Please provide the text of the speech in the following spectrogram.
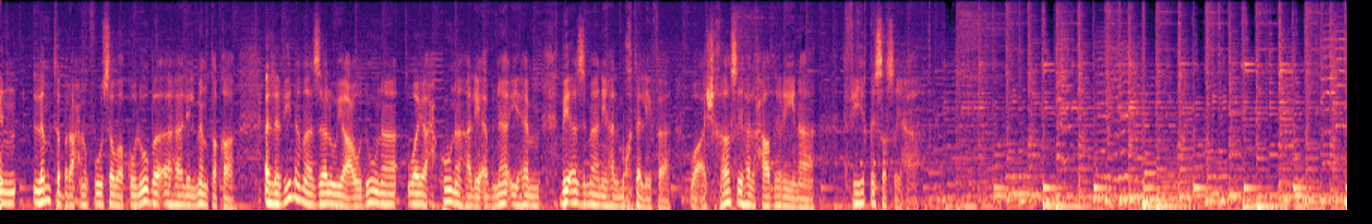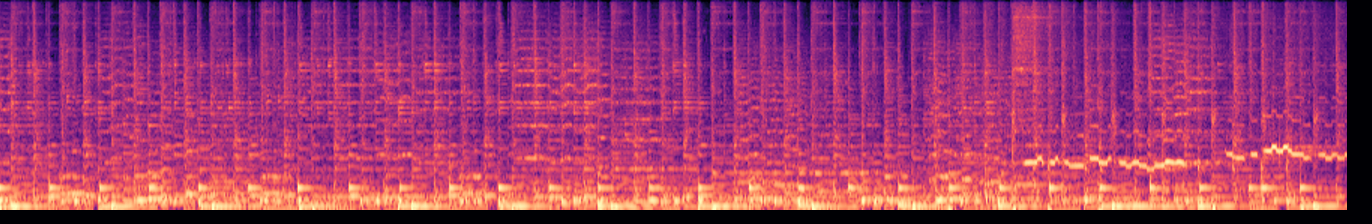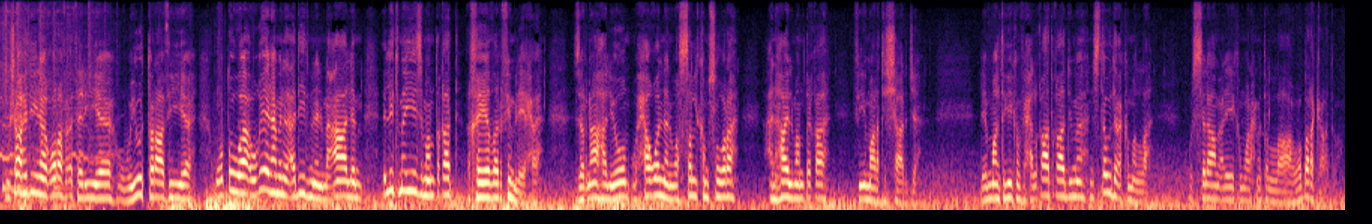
لم تبرح نفوس وقلوب أهالي المنطقة الذين ما زالوا يعودون ويحكونها لأبنائهم بأزمانها المختلفة وأشخاصها الحاضرين في قصصها. مشاهدينا غرف أثرية وبيوت تراثية وطوى وغيرها من العديد من المعالم اللي تميز منطقة خيضر في مليحة. زرناها اليوم وحاولنا نوصل لكم صورة عن هاي المنطقة في إمارة الشارجة. لما نلتقيكم في حلقات قادمة نستودعكم الله. والسلام عليكم ورحمة الله وبركاته.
